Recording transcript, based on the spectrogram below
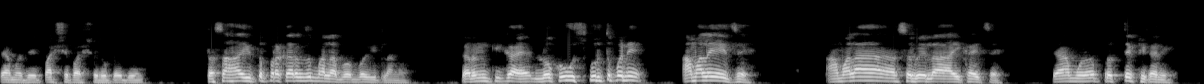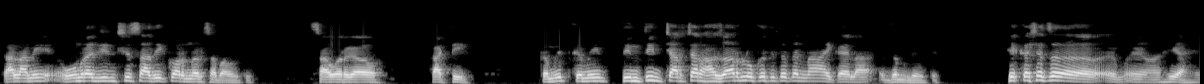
त्यामध्ये पाचशे पाचशे रुपये देऊन. तसा हा इथं प्रकारच मला बघितला नाही. कारण की काय लोक उत्स्फूर्तपणे आम्हाला यायचंय. आम्हाला सभेला ऐकायचंय. त्यामुळं प्रत्येक ठिकाणी. काल आम्ही ओमराजींची साधी कॉर्नर सभा होती. सावरगाव काटी. कमीत कमी तीन तीन चार चार हजार लोक तिथं त्यांना ऐकायला जमले होते. हे कशाचं हे आहे?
